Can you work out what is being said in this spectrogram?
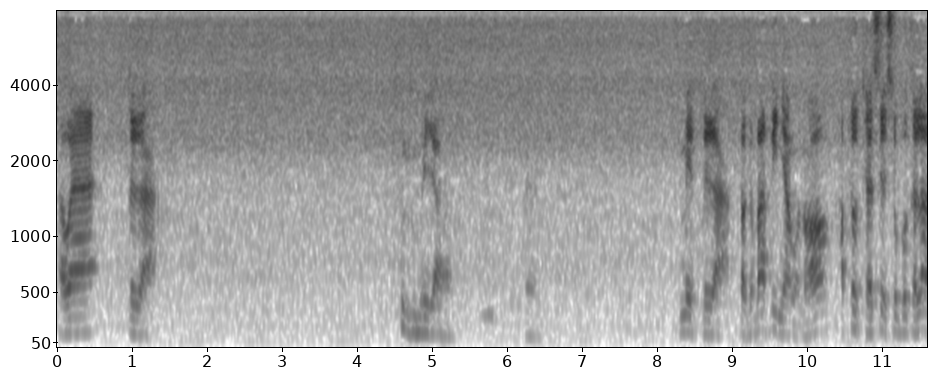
เอาไว้เตือไม่ยาวเมตเตือปกบ้านที่ยาวเนาะอัพโหลดเธอสื่อสุภคละ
